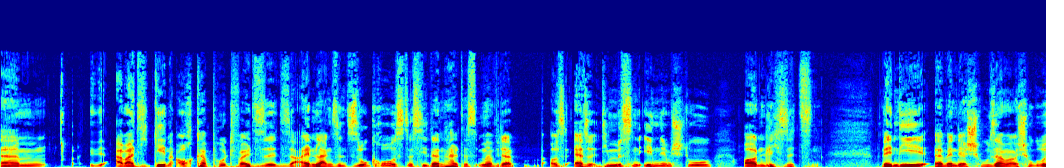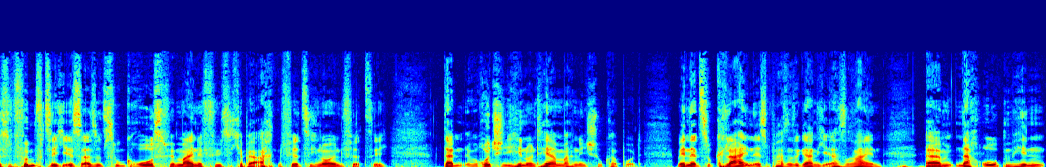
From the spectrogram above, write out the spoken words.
Ähm, aber die gehen auch kaputt, weil diese, diese Einlagen sind so groß, dass sie dann halt das immer wieder aus, also die müssen in dem Schuh ordentlich sitzen. Wenn die, äh, wenn der Schuh, sagen wir mal, Schuhgröße 50 ist, also zu groß für meine Füße, ich habe ja 48, 49, dann rutschen die hin und her, machen den Schuh kaputt. Wenn er zu klein ist, passen sie gar nicht erst rein. Ähm, nach oben hin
